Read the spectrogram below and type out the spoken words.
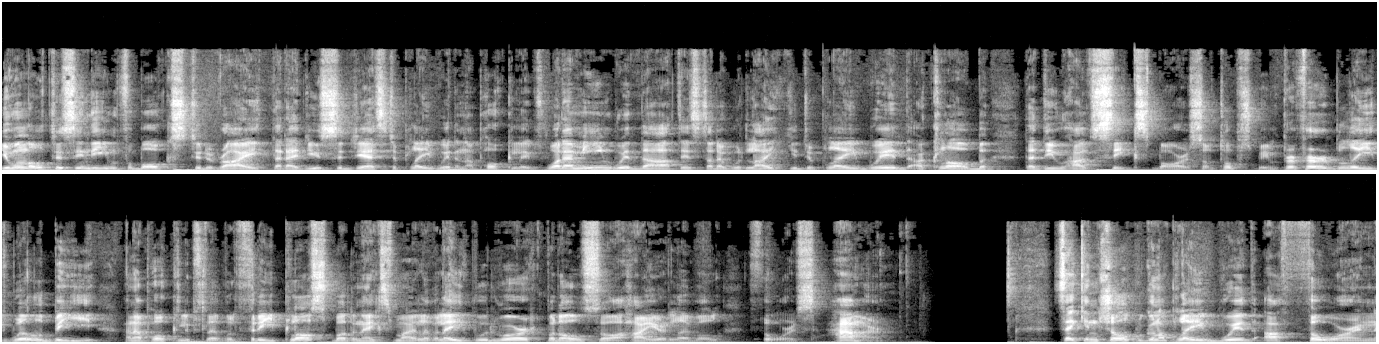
You will notice in the info box to the right that I do suggest to play with an Apocalypse. What I mean with that is that I would like you to play with a club that do have 6 bars of topspin. Preferably it will be an Apocalypse level 3 plus, but an X-Mile level 8 would work, but also a higher level Thor's Hammer. Second shot, we're gonna play with a Thorn,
